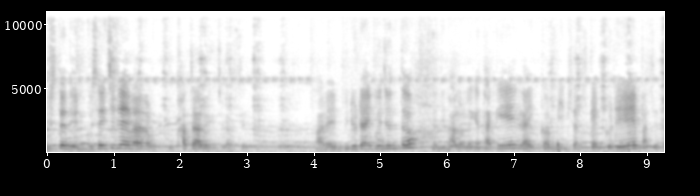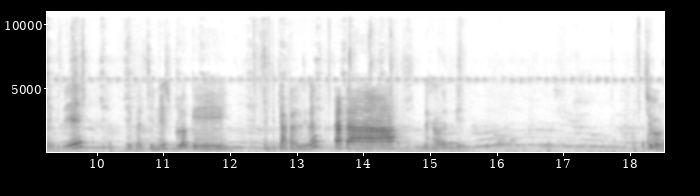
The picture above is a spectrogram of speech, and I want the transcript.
বুঝতে দিন। বুঝেছি যে, এবার খাঁচা আরও কিছু লাগছে আর এই ভিডিওটা এই পর্যন্ত। যদি ভালো লেগে থাকে লাইক কমেন্ট সাবস্ক্রাইব করে পাশে থাকবে। দেখাচ্ছে নেক্সট ব্লকে একটু টাটা দিবা টাটা! দেখা হবে আজকে। চোর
